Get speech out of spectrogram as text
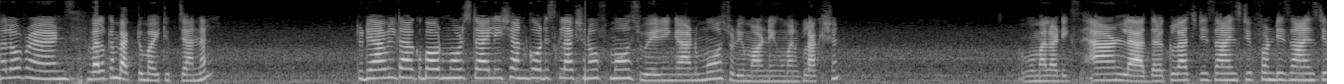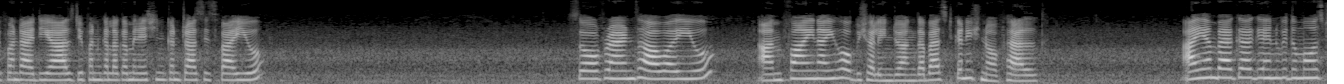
Hello friends, welcome back to my YouTube channel. Today I will talk about more stylish and gorgeous collection of most wearing and most demanding woman collection. woman latex and leather clutch designs, different designs, different ideas, different color combination can satisfy you. So friends, how are you? I'm fine. I hope you shall enjoying the best condition of health. I am back again with the most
